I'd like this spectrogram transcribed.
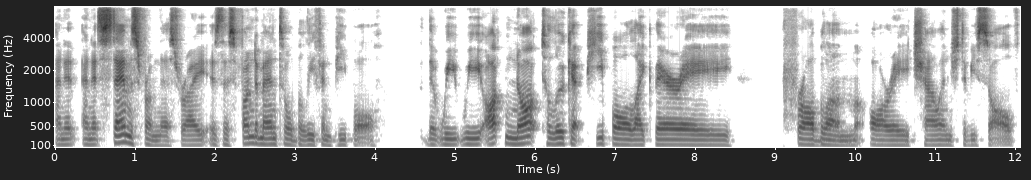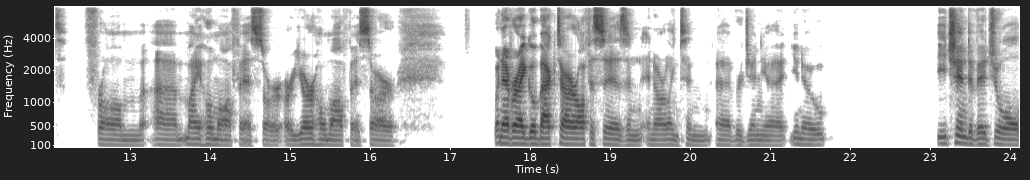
and it and it stems from this right is this fundamental belief in people that we we ought not to look at people like they're a problem or a challenge to be solved from um, my home office or or your home office or whenever I go back to our offices in, in Arlington, uh, Virginia, you know, each individual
